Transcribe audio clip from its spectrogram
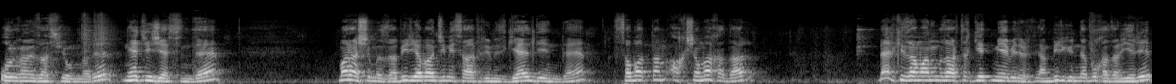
organizasyonları neticesinde Maraş'ımıza bir yabancı misafirimiz geldiğinde sabahtan akşama kadar belki zamanımız artık yetmeyebilir. Yani bir günde bu kadar yeri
